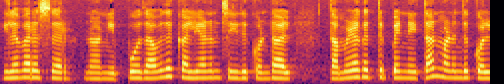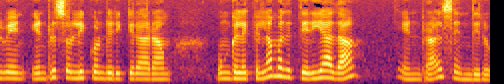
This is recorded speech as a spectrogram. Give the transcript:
இளவரசர் நான் எப்போதாவது கல்யாணம் செய்து கொண்டால் தமிழகத்து பெண்ணைத்தான் மணந்து கொள்வேன் என்று சொல்லி கொண்டிருக்கிறாராம். உங்களுக்கெல்லாம் அது தெரியாதா? என்றாள் செந்திரு.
